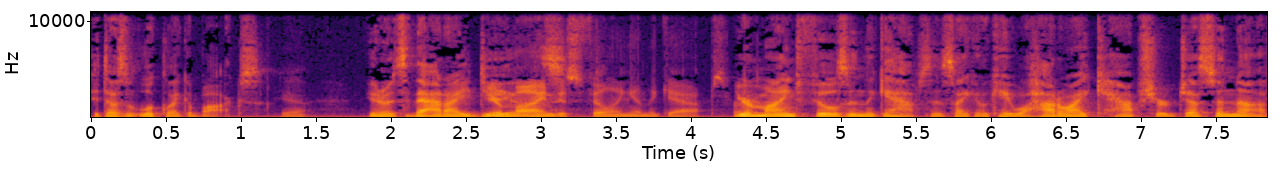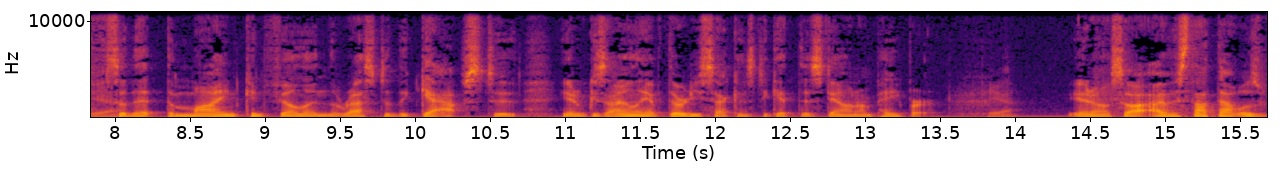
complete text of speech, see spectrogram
it doesn't look like a box. Yeah. You know, it's that idea. Your mind is filling in the gaps. your mind fills in the gaps. And it's like, okay, well, how do I capture just enough Yeah. so that the mind can fill in the rest of the gaps to, you know, because I only have 30 seconds to get this down on paper Yeah. you know so i always thought that was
